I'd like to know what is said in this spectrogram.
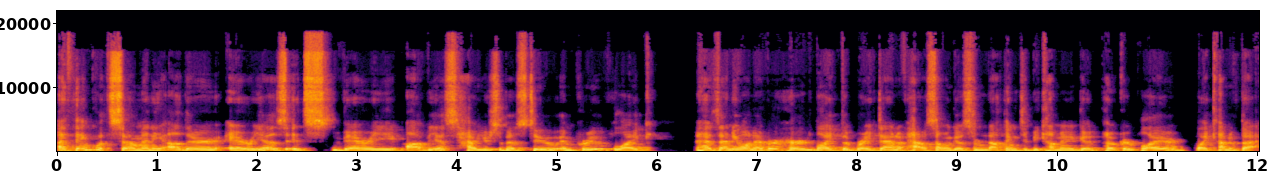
I think with so many other areas, it's very obvious how you're supposed to improve. Like, has anyone ever heard like the breakdown of how someone goes from nothing to becoming a good poker player? Like, kind of the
